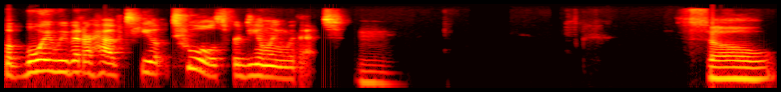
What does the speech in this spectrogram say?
but boy, we better have te- tools for dealing with it. Mm. So,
